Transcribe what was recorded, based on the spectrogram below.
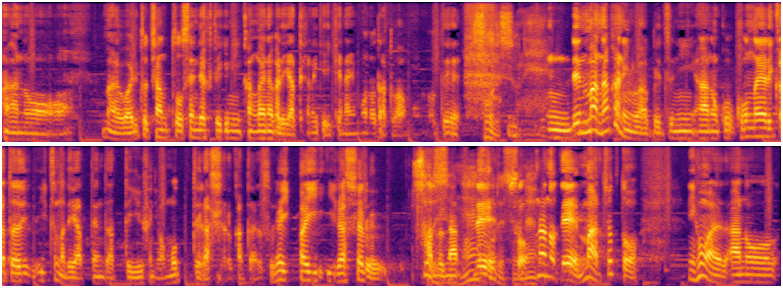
あの、まあ、割とちゃんと戦略的に考えながらやっていかなきゃいけないものだとは思うので、そうですよね。うん、で、まあ中には別に、あの、こうこんなやり方いつまでやってんだっていうふうに思ってらっしゃる方、それはいっぱいいらっしゃるはずなので、そうですよね。そうですよね。そう。なので、まあちょっと、日本は、あの、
